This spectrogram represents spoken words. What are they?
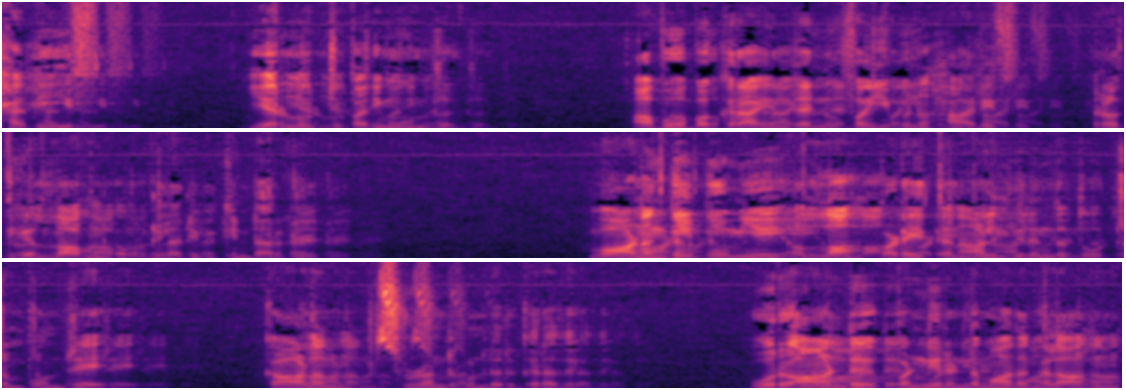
ஹதீஸ் இருநூற்றி பதிமூன்று. அபு பக்ரா என்ற நுஃபைபின் ஹாரிஸ் ரதி அல்லாஹும் அவர்கள் அறிவிக்கின்றார்கள் வானங்கள் பூமியை அல்லாஹ் படைத்த நாளில் இருந்த தோற்றம் போன்றே காலம் சுழன்று கொண்டிருக்கிறது. ஒரு ஆண்டு பன்னிரண்டு மாதங்களாகும்.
